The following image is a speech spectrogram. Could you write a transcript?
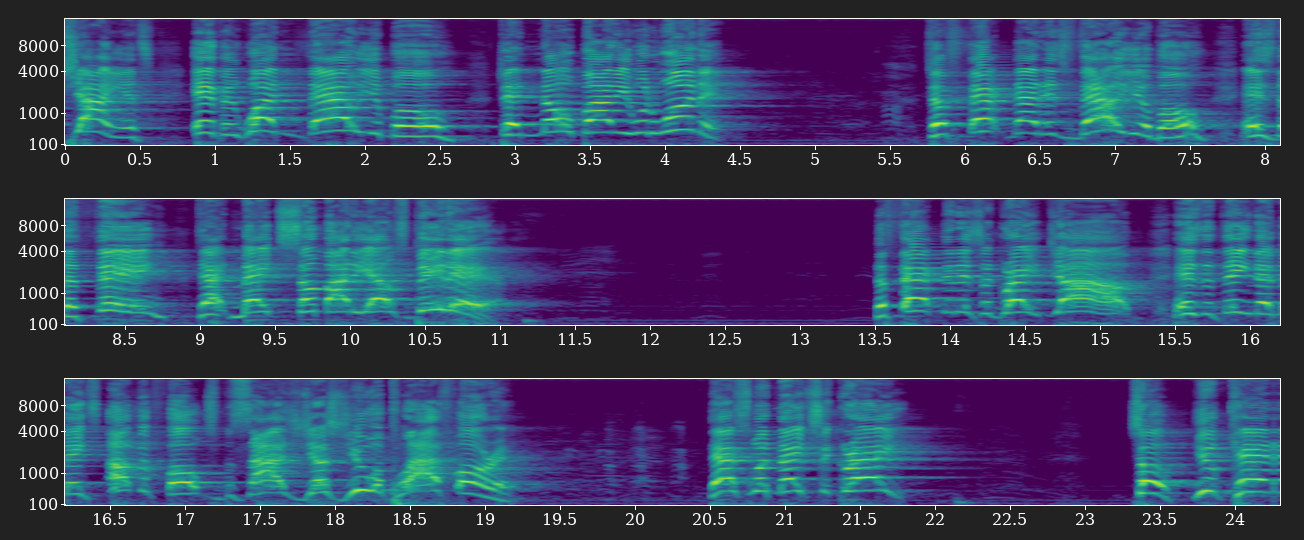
giants, if it wasn't valuable, then nobody would want it. The fact that it's valuable is the thing that makes somebody else be there. The fact that it's a great job is the thing that makes other folks, besides just you, apply for it. That's what makes it great. So you can't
